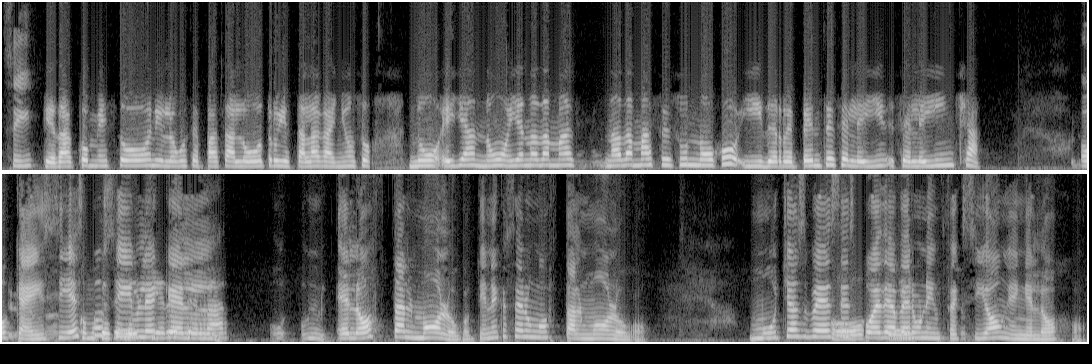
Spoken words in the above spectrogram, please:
Sí. Que da comezón y luego se pasa al otro y está lagañoso. No, ella no, ella nada más, nada más es un ojo y de repente se le, se le hincha. Ok, si es posible que, el, el oftalmólogo, tiene que ser un oftalmólogo. Muchas veces puede haber una infección en el ojo.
